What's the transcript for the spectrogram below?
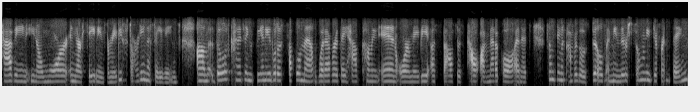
having, you know, more in their savings or maybe starting a savings. Um, those kind of things, being able to supplement whatever they have coming in or maybe a spouse is out on medical and it's something to cover those bills. I mean, there's so many different things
